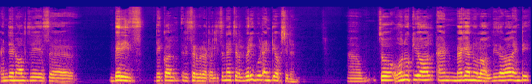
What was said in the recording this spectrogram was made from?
And then also uh, berries they call resveratrol. It's a natural, very good antioxidant. Um, so honokiol and magnolol, these are all anti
